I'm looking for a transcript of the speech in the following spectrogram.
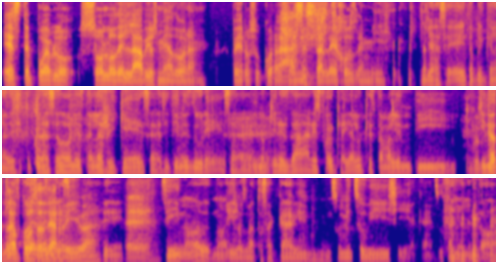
este pueblo solo de labios me adoran, pero su corazón Ah, sí, está sí. lejos de mí. Ya sé, y te aplican la de si tu corazón está en las riquezas, si tienes dureza y no Eh. quieres dar, es porque hay algo que está mal en ti. Y Dios no a las cosas de arriba. Eh, Sí, no, no, y los vatos acá bien en su Mitsubishi, acá en sus camionetones.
